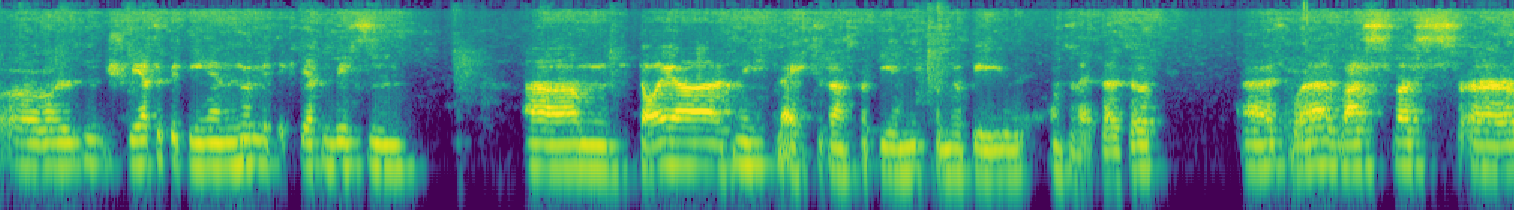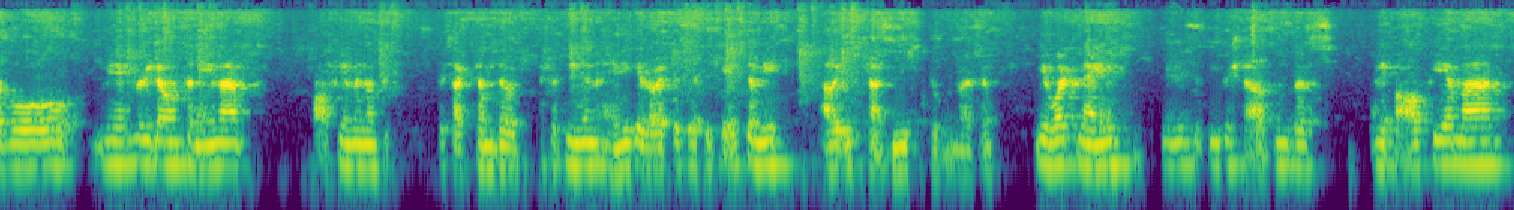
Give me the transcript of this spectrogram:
äh, schwer zu bedienen, nur mit Expertenwissen, ähm, teuer, nicht leicht zu transportieren, nicht so mobil und so weiter. Also äh, es war was, was äh, wo wir immer wieder Unternehmer, Baufirmen und gesagt haben, da verdienen einige Leute sehr viel Geld damit, aber ich kann es nicht tun. Also wir wollten eigentlich die Initiative starten, dass eine Baufirma,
